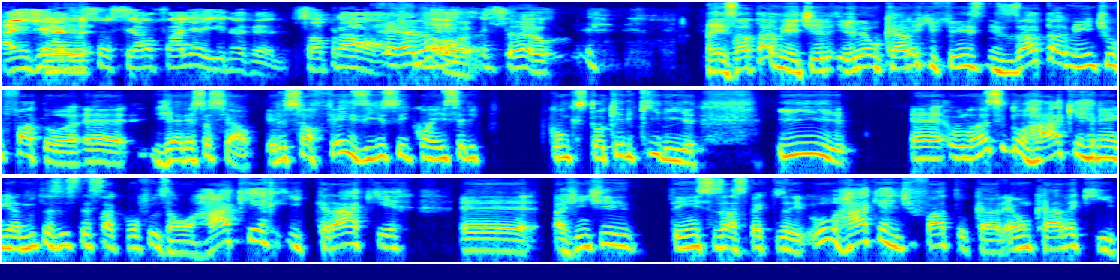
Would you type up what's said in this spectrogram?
a engenharia é... social falha aí, né, velho? Só para É, não, né? é, é, exatamente, ele, ele, é o cara que fez exatamente o fator é, engenharia social. Ele só fez isso e com isso ele conquistou o que ele queria. E é, o lance do hacker, né, muitas vezes tem essa confusão. Hacker e cracker, é, a gente tem esses aspectos aí. O hacker, de fato, cara, é um cara que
